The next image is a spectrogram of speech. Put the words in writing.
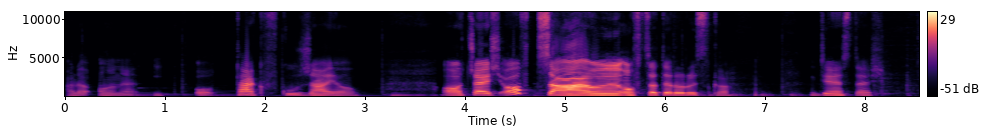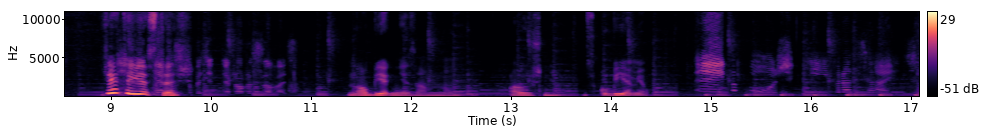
Ale one i... O, tak wkurzają. O, cześć, owca! Owca terrorystka. Gdzie jesteś? Gdzie ty jesteś? No, biegnie za mną. A już nie, zgubiłem ją. Ej, papuszki, wracajcie.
